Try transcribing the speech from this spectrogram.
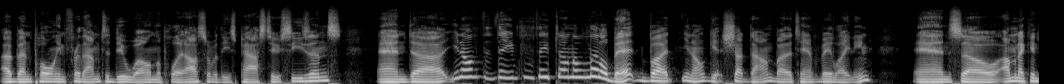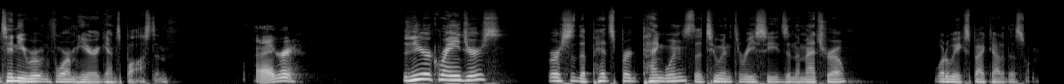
I've been pulling for them to do well in the playoffs over these past two seasons, and uh, you know they've they've done a little bit, but you know get shut down by the Tampa Bay Lightning, and so I'm going to continue rooting for them here against Boston. I agree. The New York Rangers versus the Pittsburgh Penguins, the two and three seeds in the Metro. What do we expect out of this one?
